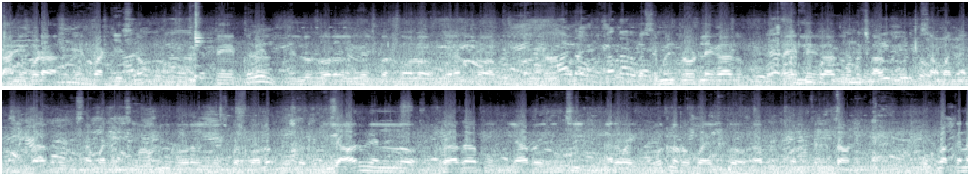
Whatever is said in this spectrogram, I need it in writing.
దాన్ని కూడా ఏర్పాటు చేసినాం. ఎత్తున నెల్లూరు రూరల్ నియోజకవర్గంలో నిరంతరం అభివృద్ధి పనులు జరుగుతున్నాయి. సిమెంట్ రోడ్లే కాదు ట్రైన్లే కాదు తాగునీటికి సంబంధించి తాగునీటికి సంబంధించి నెల్లూరు రూరల్ నియోజకవర్గంలో ఈ ఆరు నెలల్లో దాదాపు యాభై నుంచి అరవై కోట్ల రూపాయలతో అభివృద్ధి పనులు జరుగుతూ ఉన్నాయి ఒక పక్కన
